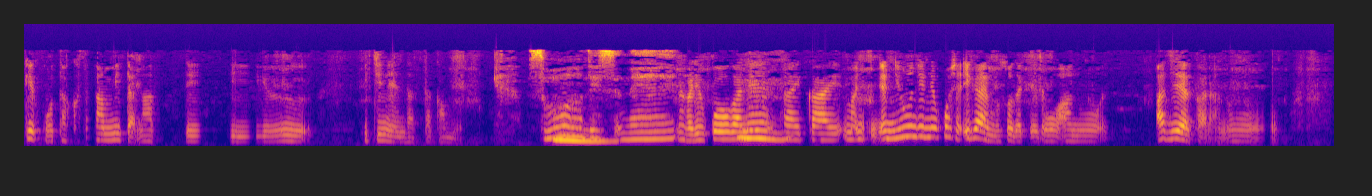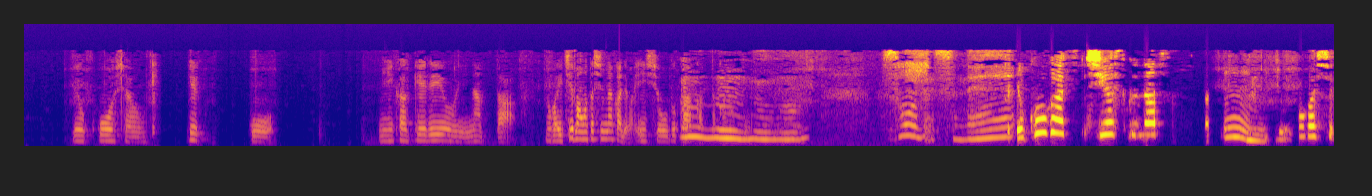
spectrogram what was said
結構たくさん見たなっていう一年だったかも。そうですね。なんか旅行がね、うん再開、まあ、日本人旅行者以外もそうだけど、あの、アジアからの旅行者を結構見かけるようになったのが一番私の中では印象深かったかなと。うんうんうんうん。そうですね。旅行がしやすくなっうん。旅行がし、ね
